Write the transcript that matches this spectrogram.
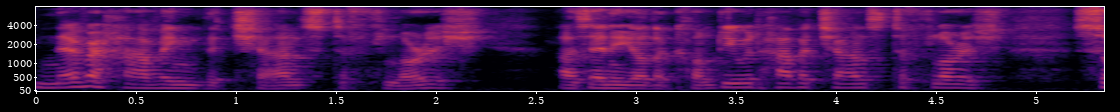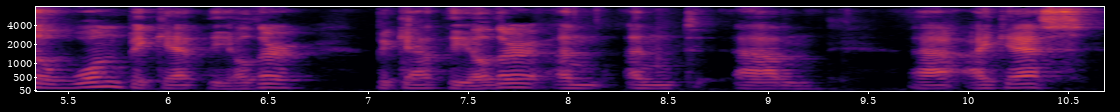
never having the chance to flourish as any other country would have a chance to flourish. So one beget the other, begat the other, and and um, uh, I guess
